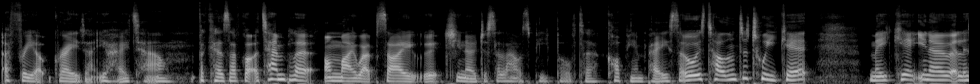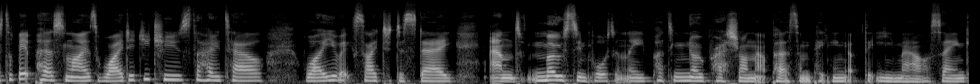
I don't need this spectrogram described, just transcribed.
a free upgrade at your hotel because I've got a template on my website which you know just allows people to copy and paste. I always tell them to tweak it, make it, you know, a little bit personalized. Why did you choose the hotel? Why are you excited to stay? And most importantly, putting no pressure on that person picking up the email saying,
